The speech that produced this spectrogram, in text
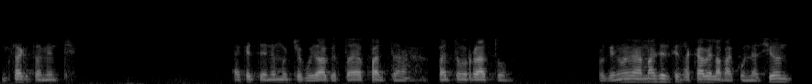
Exactamente. Hay que tener mucho cuidado que todavía falta falta un rato porque no nada más es que se acabe la vacunación,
